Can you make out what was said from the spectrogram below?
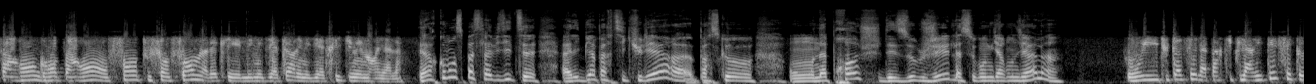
parents, grands-parents, enfants, tous ensemble avec les, médiateurs, les médiatrices du Mémorial. Alors comment se passe la visite? Elle est bien particulière euh, parce que on approche des objets de la Seconde Guerre mondiale? Oui, tout à fait. La particularité, c'est que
